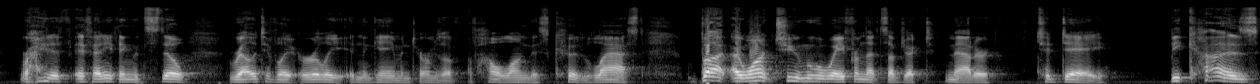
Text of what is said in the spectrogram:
right? If if anything, it's still relatively early in the game in terms of, of how long this could last. But I want to move away from that subject matter today because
